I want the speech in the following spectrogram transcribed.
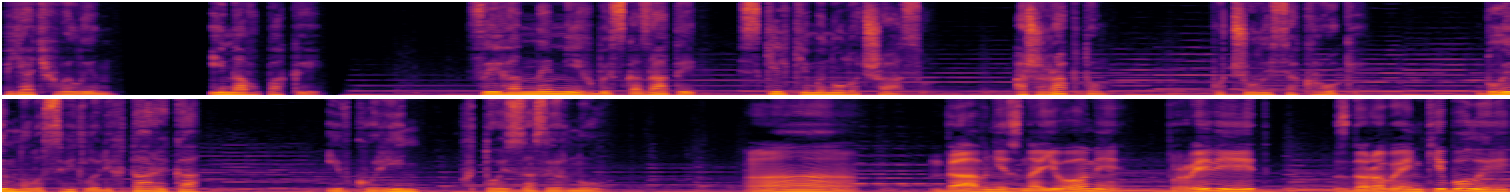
п'ять хвилин. І навпаки. Циган не міг би сказати, скільки минуло часу. Аж раптом почулися кроки. Блимнуло світло ліхтарика, і в курінь хтось зазирнув. А, давні знайомі? Привіт. Здоровенькі були.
